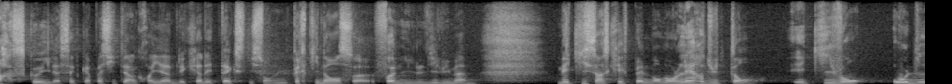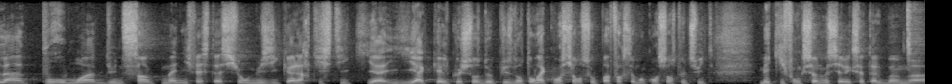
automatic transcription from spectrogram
parce qu'il a cette capacité incroyable d'écrire des textes qui sont d'une pertinence euh, folle, il le dit lui-même. mais qui s'inscrivent pleinement dans l'air du temps et qui vont au-delà, pour moi, d'une simple manifestation musicale, artistique. Il y, a, il y, a, quelque chose de plus dont on a conscience ou pas forcément conscience tout de suite, mais qui fonctionne aussi avec cet album. euh.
